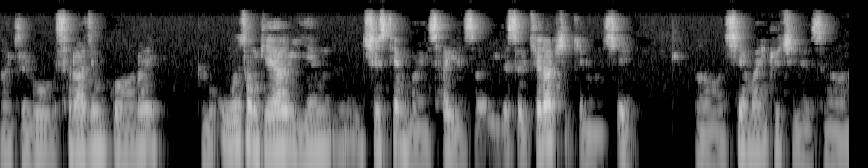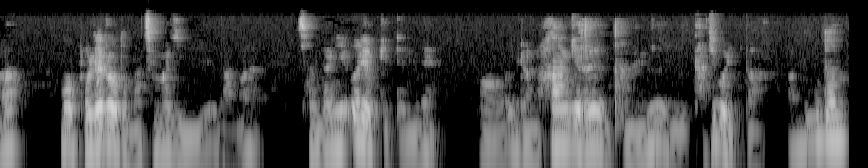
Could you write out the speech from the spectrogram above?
어, 결국 선화증권의 그 운송 계약 이행 시스템과의 사이에서 이것을 결합시키는 것이 어, CMI 규칙에서나 뭐 본래로도 마찬가지입니다만 상당히 어렵기 때문에 어, 이런 한계를 분명히 가지고 있다. 누구든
